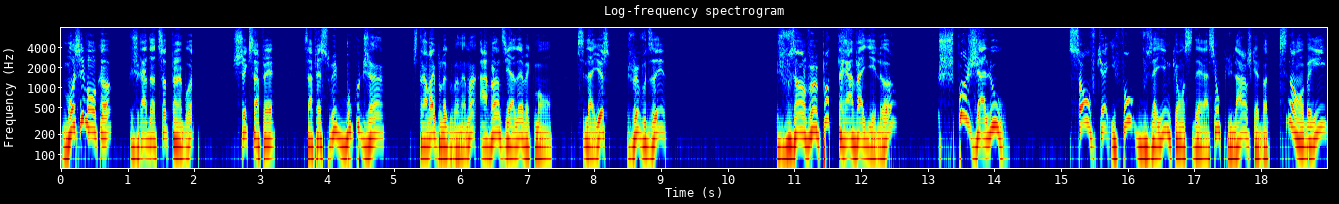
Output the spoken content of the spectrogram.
Moi, c'est mon cas. Puis je radote ça depuis un bout. Je sais que ça fait, ça fait suivre beaucoup de gens qui travaillent pour le gouvernement. Avant d'y aller avec mon petit laïus, je veux vous dire, je vous en veux pas de travailler là. Je suis pas jaloux. Sauf qu'il faut que vous ayez une considération plus large que votre petit nombril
